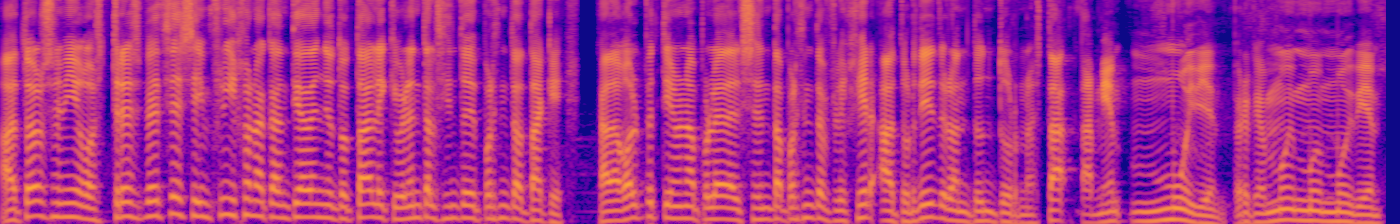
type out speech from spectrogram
a todos los enemigos tres veces e inflige una cantidad de daño total equivalente al 110% de ataque. Cada golpe tiene una probabilidad del 60% de infligir aturdir durante un turno. Está también muy bien, pero que muy, muy, muy bien.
